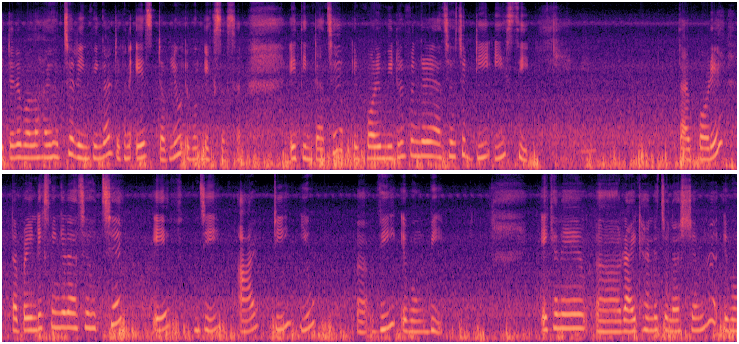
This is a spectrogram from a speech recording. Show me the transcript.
এটারে বলা হয় হচ্ছে রিং ফিঙ্গার যেখানে এস ডাব্লিউ এবং এক্স আছে। এই তিনটা আছে। এরপরে মিডল ফিঙ্গারে আছে হচ্ছে ডিই সি তারপরে তারপর ইন্ডেক্স ফিঙ্গারে আছে হচ্ছে F G R T U V এবং বি এখানে রাইট হ্যান্ডে চলে আসছে আমরা এবং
